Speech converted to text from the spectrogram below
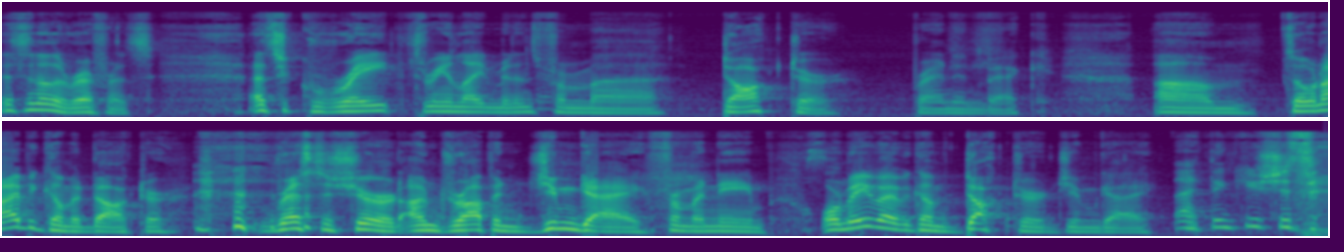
That's another reference. That's a great three enlightened minutes from uh, Doctor Brandon Beck. Um, so when I become a doctor, rest assured, I'm dropping Jim Guy from my name, or maybe I become Doctor Jim Guy. I think you should say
